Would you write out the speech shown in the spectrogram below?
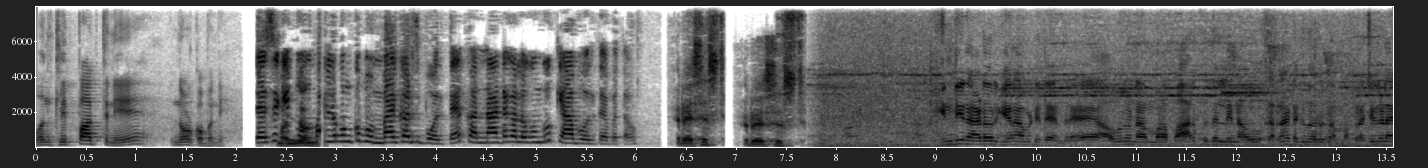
ಒಂದು ಕ್ಲಿಪ್ ಹಾಕ್ತೀನಿ ನೋಡ್ಕೊಬನ್ನಿ जैसे कि मुंबई लोगों को मुंबईकर्स बोलते हैं कर्नाटका लोगों को क्या बोलते हैं बताओ ರೆಸಿಸ್ಟ್ resist, ಹಿಂದಿ ನಾಡೋರ್ಗೆ ಏನಾಗ್ಬಿಟ್ಟಿದೆ ಅಂದರೆ ಅವರು ನಮ್ಮ ಭಾರತದಲ್ಲಿ ನಾವು ಕರ್ನಾಟಕದವರು ನಮ್ಮ ಪ್ರಜೆಗಳೇ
